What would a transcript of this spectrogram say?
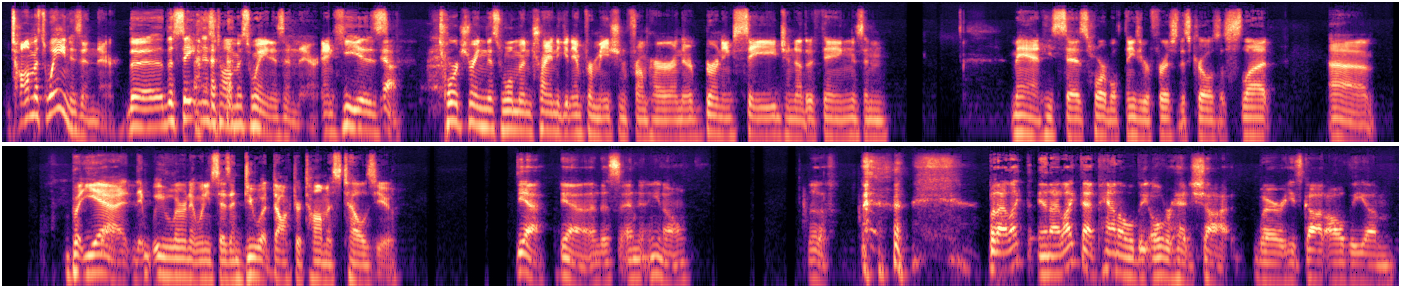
Thomas Wayne is in there. The the Satanist Thomas Wayne is in there, and he is Yeah. Torturing this woman, trying to get information from her, and they're burning sage and other things. And man, he says horrible things. He refers to this girl as a slut. Uh, but yeah, we learn it when he says, "And do what Doctor Thomas tells you." Yeah, yeah, and this, and you know, ugh. but I like, and I like that panel, the overhead shot where he's got all the um,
